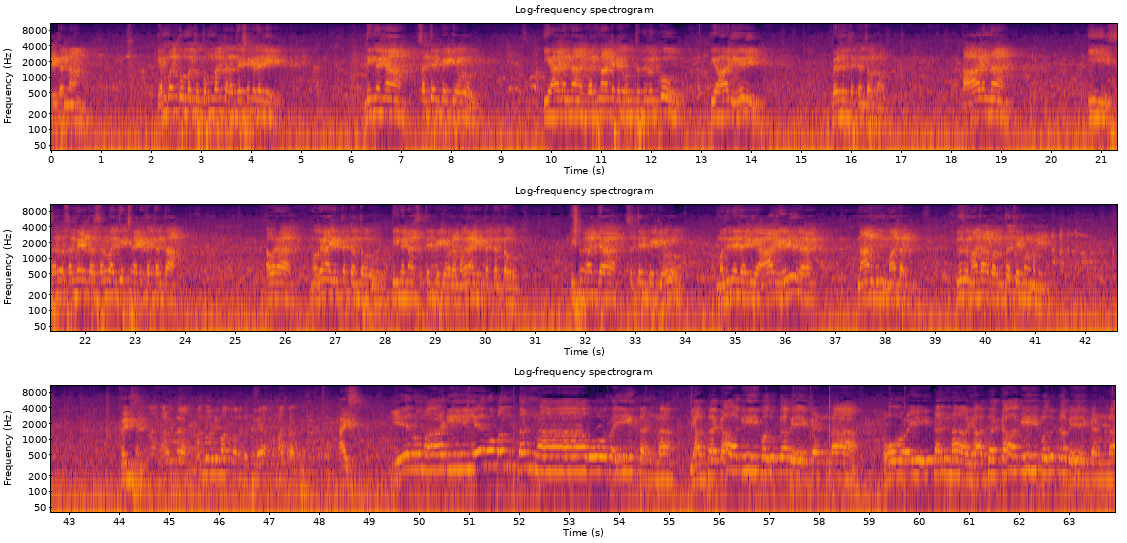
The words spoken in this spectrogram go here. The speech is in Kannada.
ತನ್ನ ಎಂಬತ್ತು ಮತ್ತು ತೊಂಬತ್ತರ ದಶಕದಲ್ಲಿ ಲಿಂಗಣ್ಣ ಅವರು ಈ ಹಾಡನ್ನು ಕರ್ನಾಟಕದ ಉದ್ದಗಲಕ್ಕೂ ಈ ಹಾಡು ಹೇಳಿ ಬೆಳೆದಿರ್ತಕ್ಕಂಥವ್ರು ನಾವು. ಆ ಹಾಡನ್ನು ಈ ಸರ್ವ ಸಮ್ಮೇಳನದ ಸರ್ವ ಅಧ್ಯಕ್ಷರಾಗಿರ್ತಕ್ಕಂಥ ಅವರ ಮಗನಾಗಿರ್ತಕ್ಕಂಥವರು ನಿಂಗಣ್ಣ ಸತ್ಯನಪೇಟೆಯವರ ಮಗನಾಗಿರ್ತಕ್ಕಂಥವರು ವಿಶ್ವರಾಜ್ಯ ಸತ್ಯನಪೇಟೆಯವರು ಮೊದಲನೇದಾಗಿ ಹಾಡು ಹೇಳಿದ್ರೆ ನಾನು ಮುಂದೆ ಮಾತಾಡ್ತೀನಿ. ಇಲ್ಲದ್ರೆ ಮಾತಾಡಬಾರ್ದು ಅಂತ ತೀರ್ಮಾನ ಮಾಡಿದ್ದೀನಿ. ಬನ್ನಿ ಸರ್. ಒಂದು ನನಗೆ ಗೊತ್ತಿದೆ ಅದನ್ನು ಆಡ್ತೀನಿ ಆಯ್ತು. ಏನು ಮಾಡಿ ಏನು ಬಂತಣ್ಣ ಓ ರೈತಣ್ಣ ಯಾತಕ್ಕಾಗಿ ಬದುಕಬೇಕಣ್ಣ? ಓ ರೈತಣ್ಣ, ಯಾತಕ್ಕಾಗಿ ಬದುಕಬೇಕಣ್ಣ?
